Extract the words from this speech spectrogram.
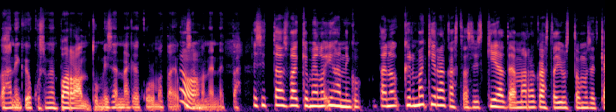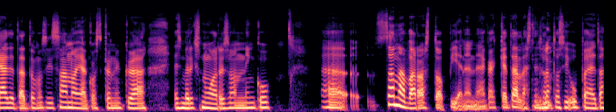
vähän niin kuin joku semmoinen parantumisen näkökulma tai joku semmoinen, että... Ja sitten taas vaikka meillä on ihan niin kuin, tai no kyllä mäkin rakastan siis kieltä ja mä rakastan just tommoset, että käytetään tommosia sanoja, koska nykyään esimerkiksi nuorison niin kuin, äh, sanavarasto pienenee ja kaikkea tällaista, niin se on tosi upeeta.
